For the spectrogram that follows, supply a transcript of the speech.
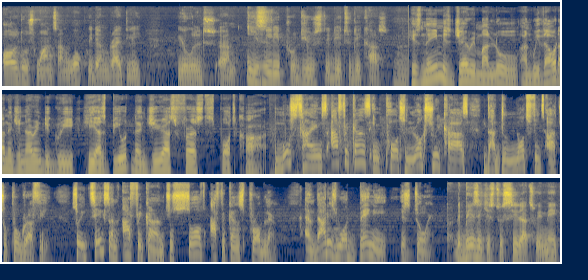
all those ones and work with them rightly, you will um, easily produce the day-to-day cars. Mm. His name is Jerry Malo, and without an engineering degree, he has built Nigeria's first sport car. Most times, Africans import luxury cars that do not fit our topography. So it takes an African to solve Africans' problem. And that is what Bennie is doing. The basic is to see that we make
